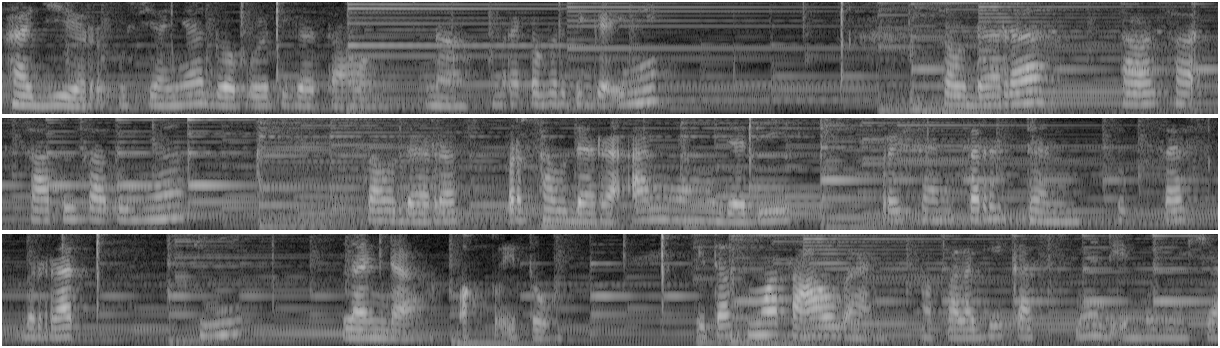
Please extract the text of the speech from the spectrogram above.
Hajir, usianya 23 tahun. Nah, mereka bertiga ini saudara salah satu-satunya saudara persaudaraan yang menjadi presenter dan sukses berat di Belanda waktu itu. Kita semua tahu kan, apalagi kasusnya di Indonesia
